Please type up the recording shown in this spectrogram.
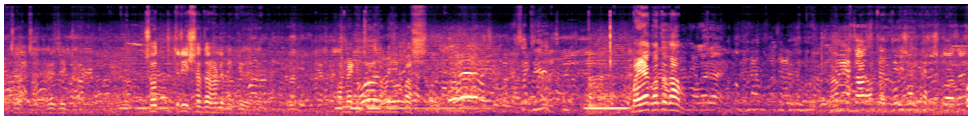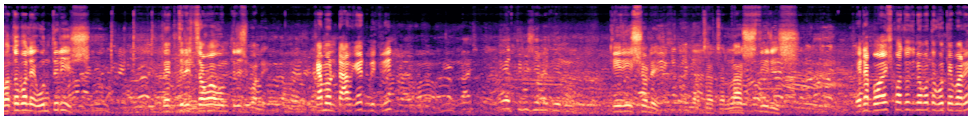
আচ্ছা আচ্ছা। ছত্রিশ হাজার হলে বিক্রি হয়ে যাবে। আমরা একটু চলে যাব এই পাশে। ভাইয়া কত দাম? কত বলে? উনত্রিশ? তেত্রিশ চাওয়া উনত্রিশ বলে। কেমন টার্গেট বিক্রি তিরিশ হলে। আচ্ছা আচ্ছা লাস্ট তিরিশ। এটা বয়স কতদিনের মতো হতে পারে?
